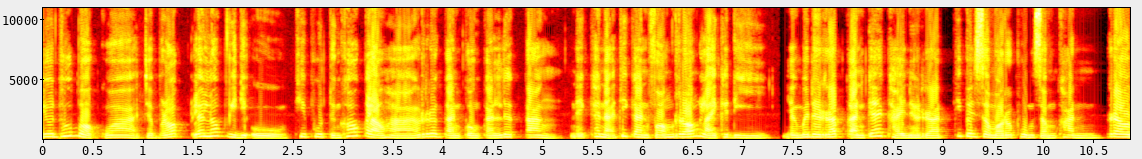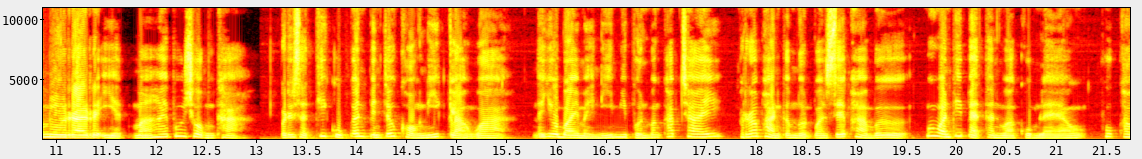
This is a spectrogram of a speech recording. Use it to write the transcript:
YouTube บอกว่าจะบล็อกและลบวิดีโอที่พูดถึงข้อกล่าวหาเรื่องการโกงการเลือกตั้ง ในขณะที่การฟ้องร้องหลายคดี ยังไม่ได้รับการแก้ไขในรัฐที่เป็นสมรภูมิสำคัญ เรามีรายละเอียดมาให้ผู้ชมค่ะ บริษัทที่ Google เป็นเจ้าของนี้กล่าวว่านโยบายใหม่นี้มีผลบังคับใช้ เพราะผ่านกำหนดวันเซฟฮาร์เบอร์เมื่อวันที่ 8 ธันวาคมแล้ว พวกเขา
